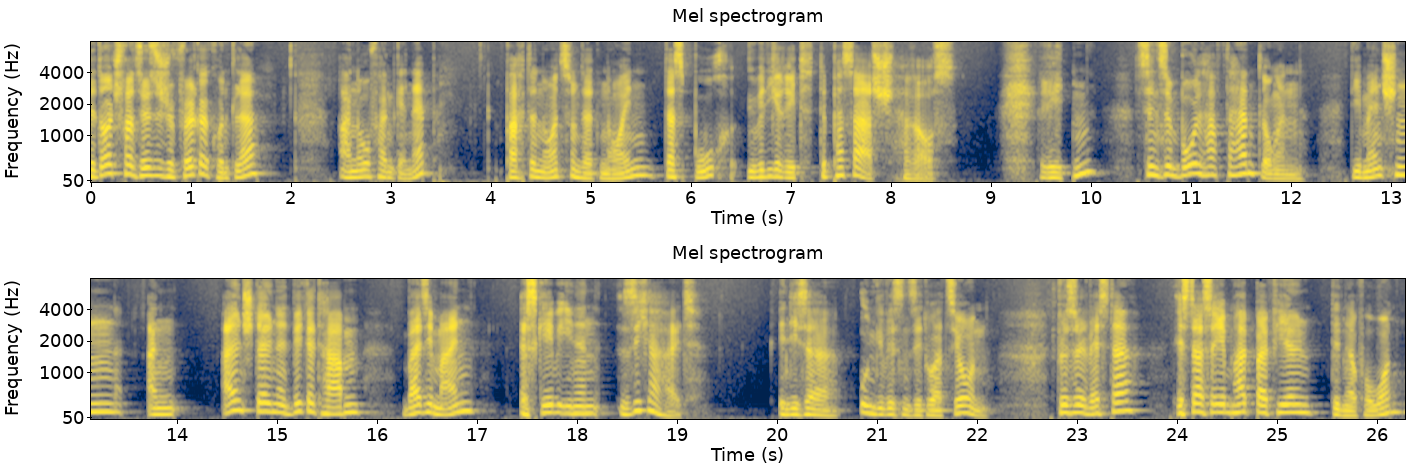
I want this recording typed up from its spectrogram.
Der deutsch-französische Völkerkundler Arnaud van Gennep brachte 1909 das Buch über die Rite de Passage heraus. Riten sind symbolhafte Handlungen, die Menschen an allen Stellen entwickelt haben, weil sie meinen, es gebe ihnen Sicherheit in dieser ungewissen Situation. Für Silvester ist das eben halt bei vielen Dinner for One,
